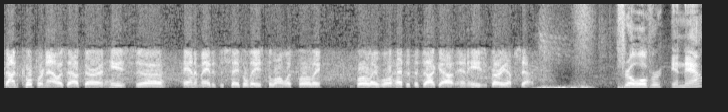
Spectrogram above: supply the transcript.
Don Cooper now is out there, and he's uh, animated to say the least, along with Buehrle. Buehrle will head to the dugout, and he's very upset. throw over, and now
